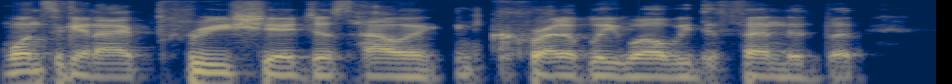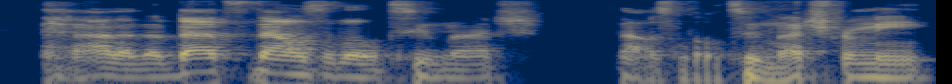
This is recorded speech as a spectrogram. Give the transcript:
Once again, I appreciate just how incredibly well we defended, but I don't know. That's that was a little too much. That was a little too much for me.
